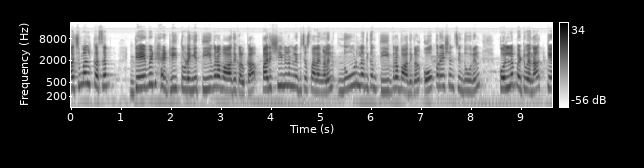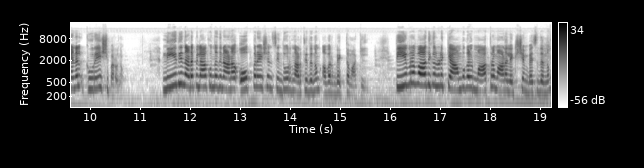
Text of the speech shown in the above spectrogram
അജ്മൽ കസബ് ഡേവിഡ് ഹെഡ്ലി തുടങ്ങിയ തീവ്രവാദികൾക്ക് പരിശീലനം ലഭിച്ച സ്ഥലങ്ങളിൽ നൂറിലധികം തീവ്രവാദികൾ ഓപ്പറേഷൻ സിന്ദൂരിൽ കൊല്ലപ്പെട്ടുവെന്ന് കേണൽ ഖുറേഷി പറഞ്ഞു. നീതി നടപ്പിലാക്കുന്നതിനാണ് ഓപ്പറേഷൻ സിന്ദൂർ നടത്തിയതെന്നും അവർ വ്യക്തമാക്കി. തീവ്രവാദികളുടെ ക്യാമ്പുകൾ മാത്രമാണ് ലക്ഷ്യം വെച്ചതെന്നും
